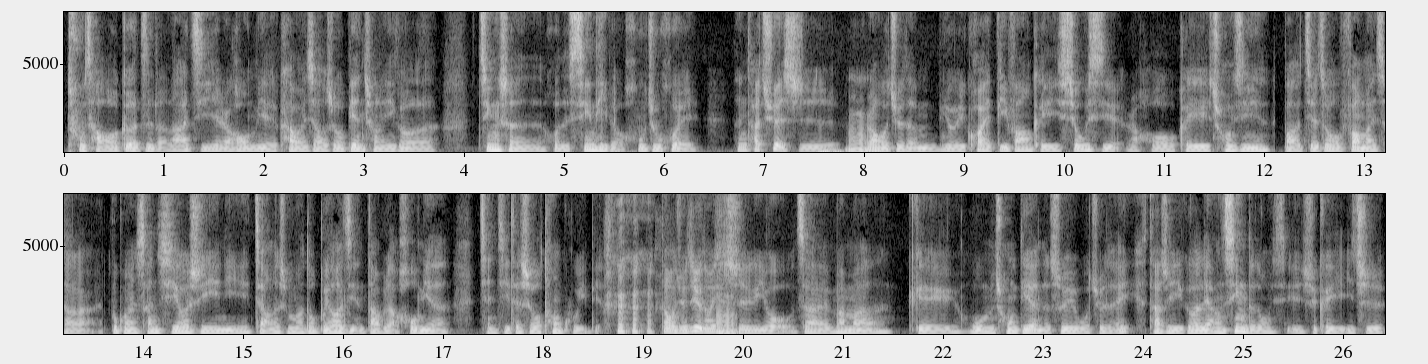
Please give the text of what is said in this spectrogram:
吐槽各自的垃圾，然后我们也开玩笑说变成了一个精神或者心理的互助会，但它确实嗯让我觉得，嗯，有一块地方可以休息，然后可以重新把节奏放慢下来。不管三七二十一，你讲了什么都不要紧，大不了后面剪辑的时候痛苦一点。但我觉得这个东西是有在慢慢给我们充电的，所以我觉得，哎，它是一个良性的东西，是可以一直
